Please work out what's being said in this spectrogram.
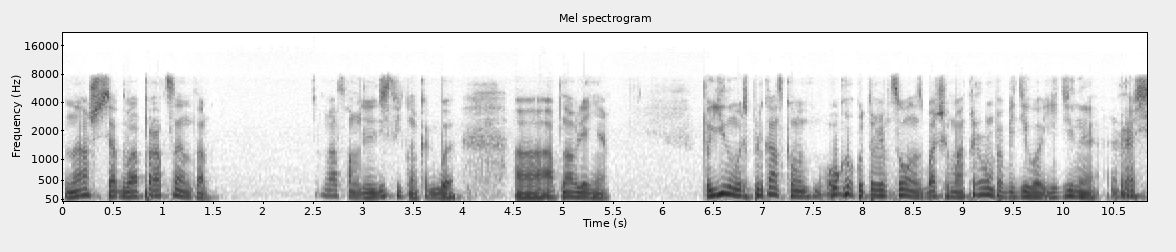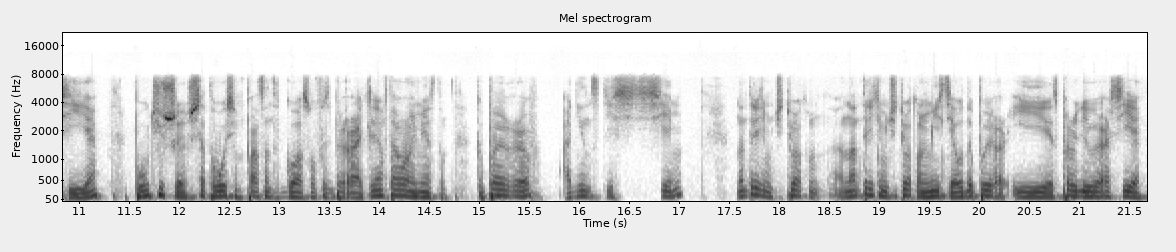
на 62%. На самом деле, действительно, как бы э, обновление. По единому республиканскому округу традиционно с большим отрывом победила «Единая Россия», получившая 68% голосов избирателей. Второе место КПРФ 11,7%. На третьем, четвертом, на третьем и четвертом месте ЛДПР и «Справедливая Россия».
